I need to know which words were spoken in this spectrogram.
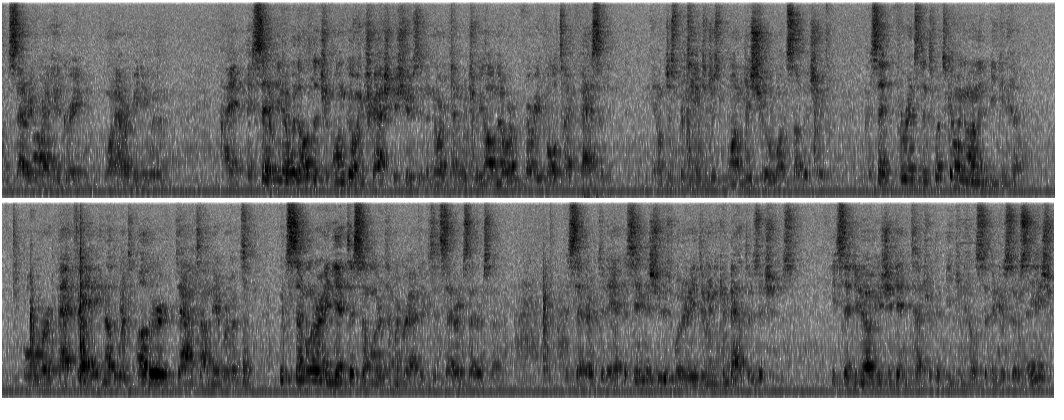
on Saturday morning, I had a great one-hour meeting with him. I I said, you know, with all the tr- ongoing trash issues in the North End, which we all know are very multifaceted, they don't just pertain to just one issue or one sub-issue. I said, for instance, what's going on in Beacon Hill? Or Back Bay, in other words, other downtown neighborhoods with similar and yet dissimilar demographics, et cetera, et cetera, et cetera. I said, "Are- do they have the same issues? What are they doing to combat those issues? He said, you know, you should get in touch with the Beacon Hill Civic Association.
